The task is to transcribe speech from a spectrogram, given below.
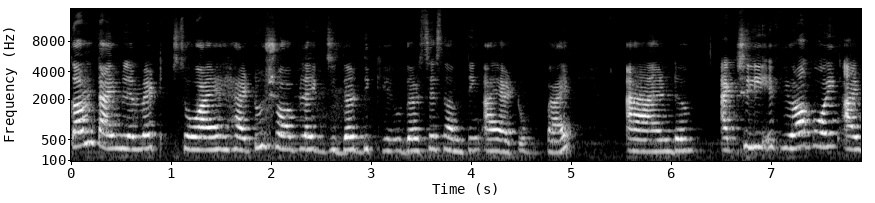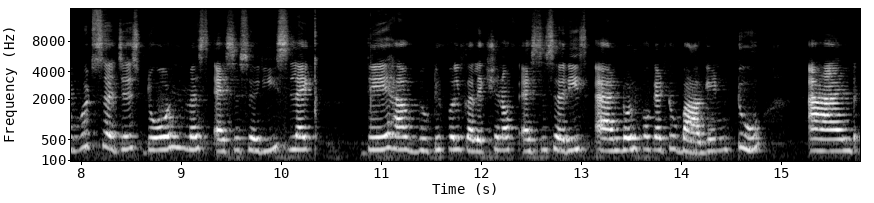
कम time limit so I had to shop like जिधर दिखे, उधर से something I had to buy and actually if you are going I would suggest don't miss accessories like they have beautiful collection of accessories and don't forget to bargain too and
